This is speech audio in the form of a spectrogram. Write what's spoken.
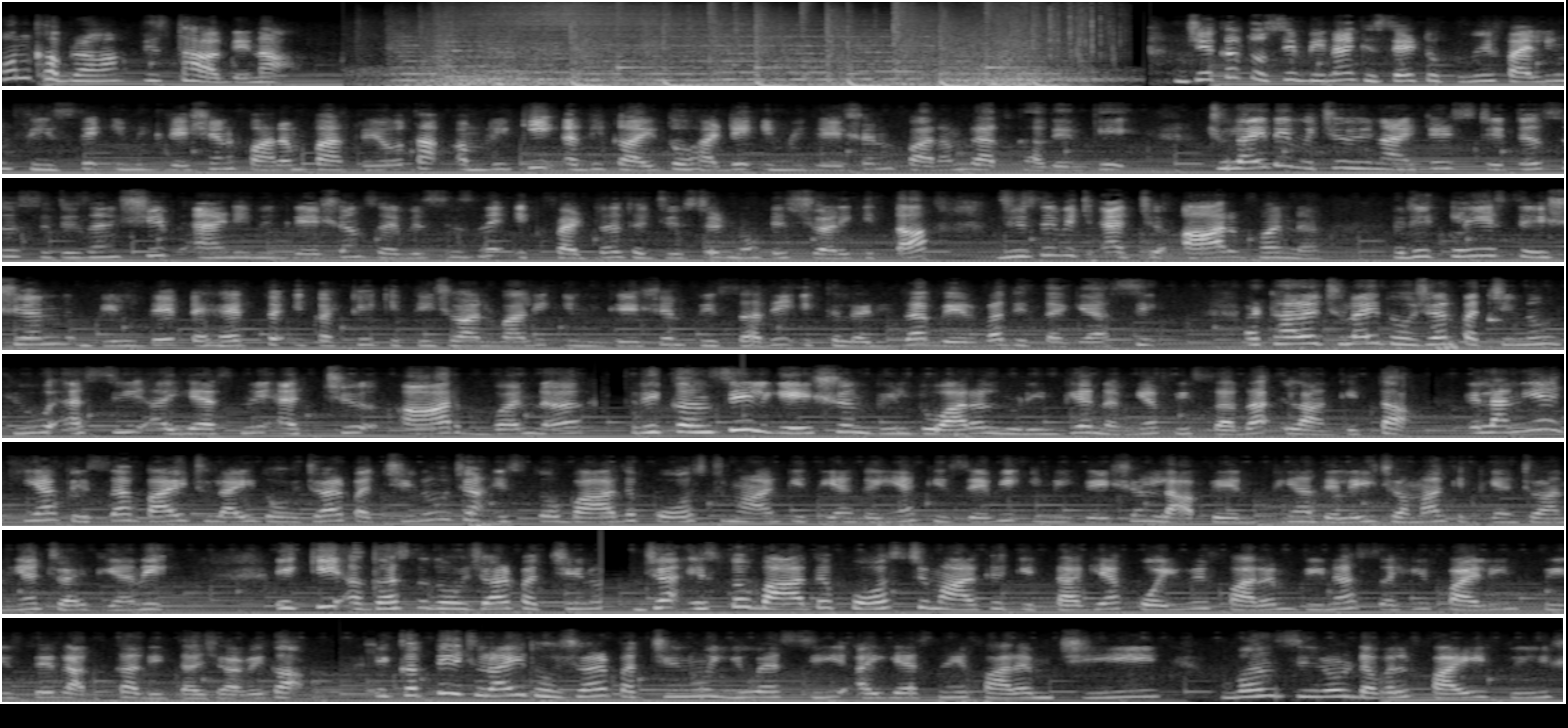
ਹੁਣ ਖਬਰਾਂ ਵਿਸਥਾਰ ਦੇ ਨਾਲ। ਜੇਕਰ ਤੁਸੀਂ ਬਿਨਾਂ ਕਿਸੇ ਢੁਕਵੀਂ ਫਾਈਲਿੰਗ ਫੀਸ ਦੇ ਇਮੀਗ੍ਰੇਸ਼ਨ ਫਾਰਮ ਭਰ ਰਹੇ ਹੋ, ਤਾਂ ਅਮਰੀਕੀ ਅਧਿਕਾਰੀ ਤੁਹਾਡੇ ਇਮੀਗ੍ਰੇਸ਼ਨ ਫਾਰਮ ਰੱਦ ਕਰ ਦੇਣਗੇ। ਜੁਲਾਈ ਦੇ ਵਿੱਚ United States citizenship and immigration services ਨੇ ਇੱਕ ਫੈਡਰਲ ਰਜਿਸਟਰਡ ਨੋਟਿਸ ਜਾਰੀ ਕੀਤਾ, ਜਿਸ ਦੇ ਵਿੱਚ ਐਚ ਆਰ 1 ਰਿਕਲੀਸੇਸ਼ਨ ਬਿੱਲ ਦੇ ਤਹਿਤ ਇਕੱਠੀ ਕੀਤੀ ਜਾਣ ਵਾਲੀ ਇਮੀਗ੍ਰੇਸ਼ਨ ਫੀਸਾਂ ਦੀ ਇੱਕ ਲੜੀ ਦਾ ਵੇਰਵਾ ਦਿੱਤਾ ਗਿਆ ਸੀ। 18 ਜੁਲਾਈ 2025 ਨੂੰ USCIS ਨੇ HR1 ਰਿਕਨਸੀਲੀਏਸ਼ਨ ਬਿੱਲ ਦੁਆਰਾ ਲੋੜੀਂਦੀਆਂ ਨਵੀਆਂ ਫੀਸਾਂ ਦਾ ਐਲਾਨ ਕੀਤਾ। ਐਲਾਨੀਆਂ ਗਈਆਂ ਫੀਸਾਂ 22 ਜੁਲਾਈ 2025 ਨੂੰ ਜਾਂ ਇਸ ਤੋਂ ਬਾਅਦ ਪੋਸਟਮਾਰਕ ਕੀਤੀਆਂ ਗਈਆਂ, ਕਿਸੇ ਵੀ ਇਮੀਗ੍ਰੇਸ਼ਨ ਲਾਭਪਾਤਰੀਆਂ ਦੇ ਲਈ ਜਮ੍ਹਾਂ ਕੀਤੀਆਂ ਜਾਣੀਆਂ ਚਾਹੀਦੀਆਂ ਨੇ। 21 ਅਗਸਤ 2025 ਨੂੰ ਜਾਂ ਇਸ ਤੋਂ ਬਾਅਦ ਪੋਸਟਮਾਰਕ ਕੀਤਾ ਗਿਆ ਕੋਈ ਵੀ ਫਾਰਮ ਬਿਨਾਂ ਸਹੀ ਫਾਈਲਿੰਗ ਫੀਸ ਦੇ ਰੱਦ ਕਰ ਦਿੱਤਾ ਜਾਵੇਗਾ। 31 ਜੁਲਾਈ 2025 ਨੂੰ USCIS ਨੇ ਫਾਰਮ G 1055 ਵੀ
